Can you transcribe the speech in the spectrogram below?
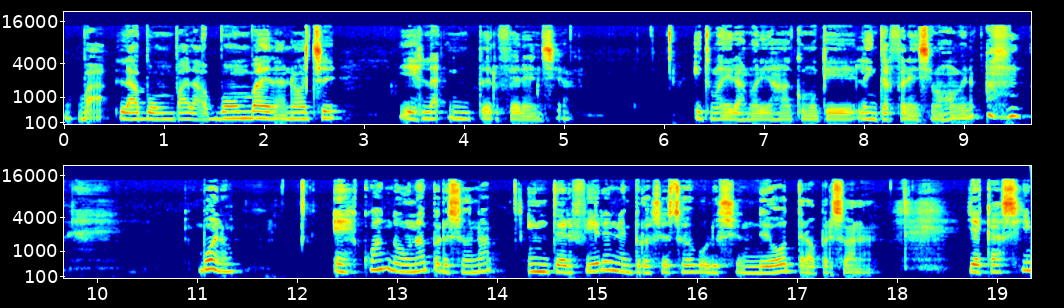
va la bomba, la bomba de la noche, y es la interferencia. Y tú me dirás, María, como que la interferencia más o menos. bueno, es cuando una persona interfiere en el proceso de evolución de otra persona. Y acá sí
